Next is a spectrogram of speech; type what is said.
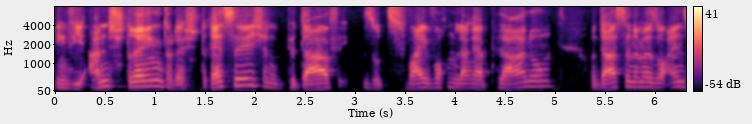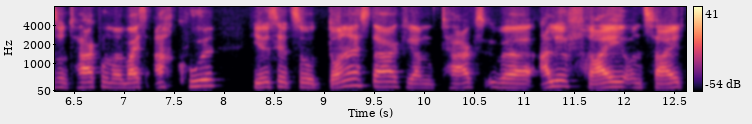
irgendwie anstrengend oder stressig und bedarf so zwei Wochen langer Planung. Und da ist dann immer so ein so ein Tag, wo man weiß, ach cool, hier ist jetzt so Donnerstag, wir haben tagsüber alle frei und Zeit.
